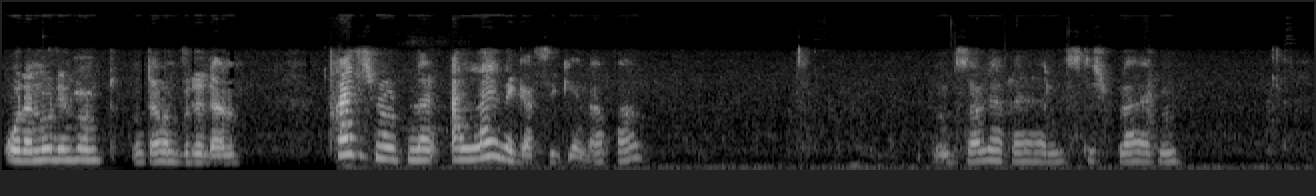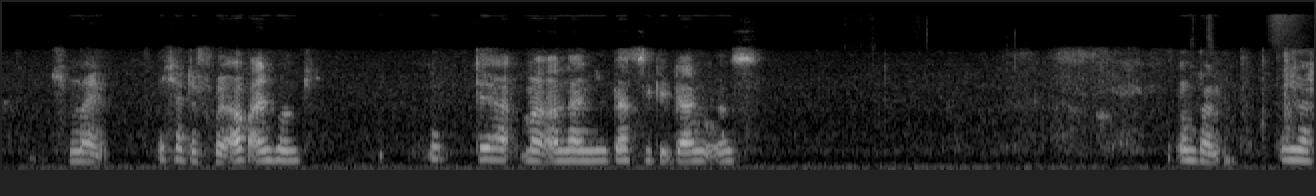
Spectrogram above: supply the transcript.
oder nur den Hund und der Hund würde dann 30 Minuten lang alleine Gassi gehen, aber soll ja realistisch bleiben. Ich meine, ich hatte früher auch einen Hund, der mal alleine Gassi gegangen ist. Und dann wieder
